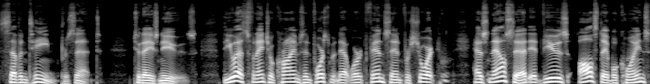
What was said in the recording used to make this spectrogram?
17%. Today's news. The U.S. Financial Crimes Enforcement Network, FinCEN for short, has now said it views all stablecoins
